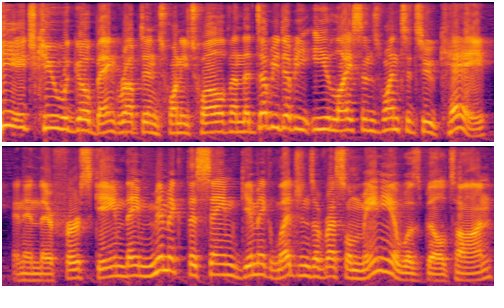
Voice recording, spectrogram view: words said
THQ would go bankrupt in 2012 and the WWE license went to 2K, and in their first game they mimicked the same gimmick Legends of WrestleMania was built on,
